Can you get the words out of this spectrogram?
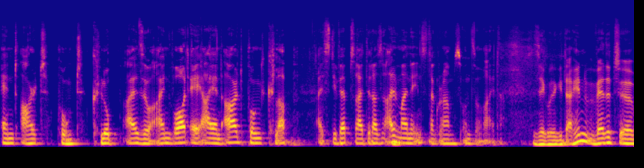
aiandart.club. Also ein Wort aiandart.club als die Webseite. Da sind all meine Instagrams und so weiter. Sehr gut. Geht dahin, werdet äh,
